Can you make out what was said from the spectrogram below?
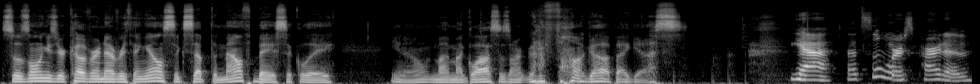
So as long as you're covering everything else except the mouth, basically, you know, my my glasses aren't gonna fog up. I guess. Yeah, that's the worst part of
